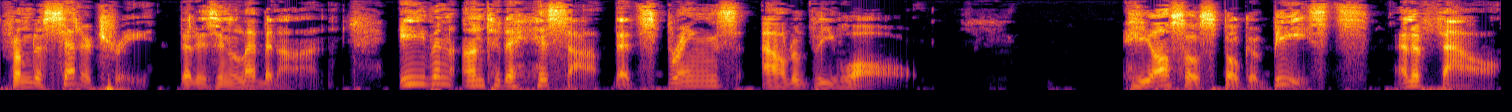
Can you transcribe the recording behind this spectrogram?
from the cedar tree that is in Lebanon, even unto the hyssop that springs out of the wall. He also spoke of beasts, and of fowl,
